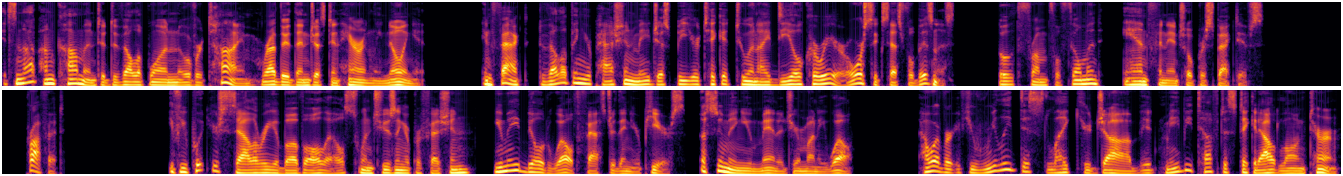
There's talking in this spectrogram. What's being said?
it's not uncommon to develop one over time rather than just inherently knowing it. In fact, developing your passion may just be your ticket to an ideal career or successful business, both from fulfillment and financial perspectives. Profit. If you put your salary above all else when choosing a profession, you may build wealth faster than your peers, assuming you manage your money well. However, if you really dislike your job, it may be tough to stick it out long term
